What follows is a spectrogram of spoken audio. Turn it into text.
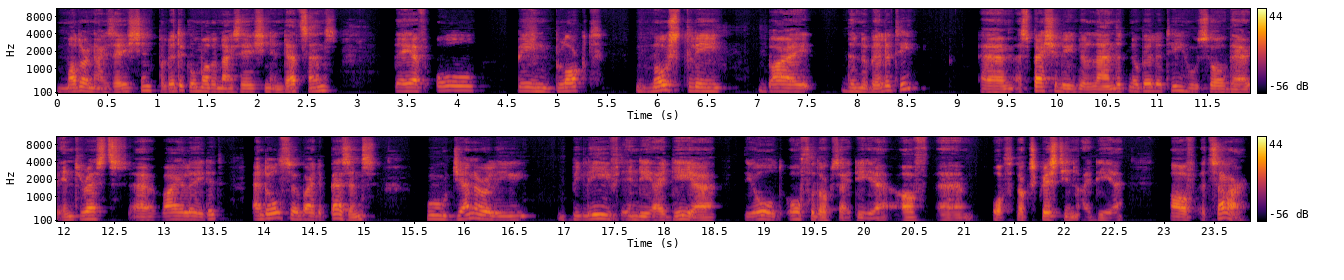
modernization, political modernization in that sense. They have all been blocked mostly by the nobility, um, especially the landed nobility who saw their interests uh, violated, and also by the peasants who generally believed in the idea the old Orthodox idea of um, Orthodox Christian idea of a Tsar,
